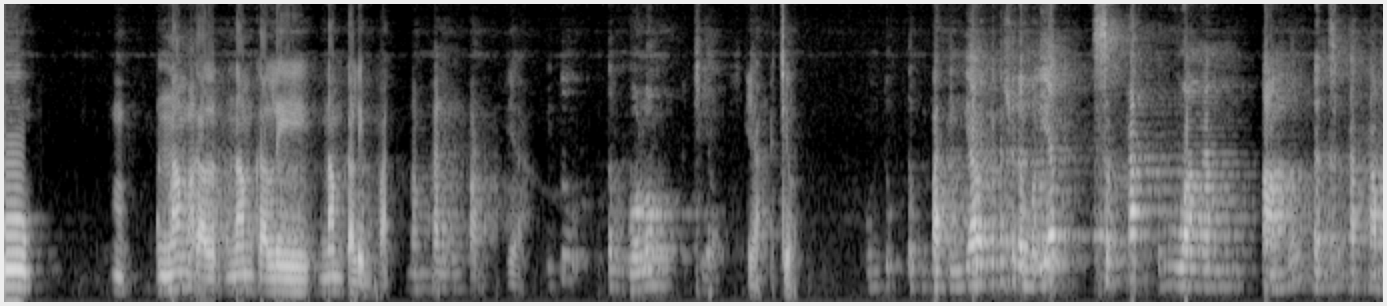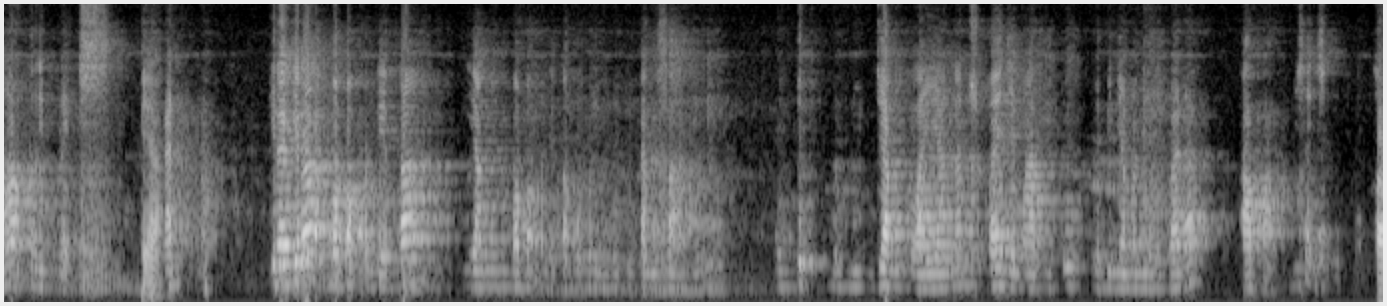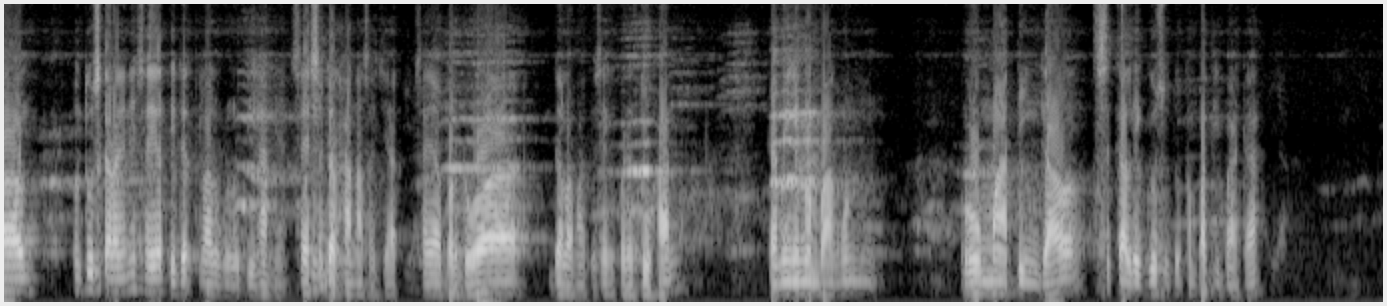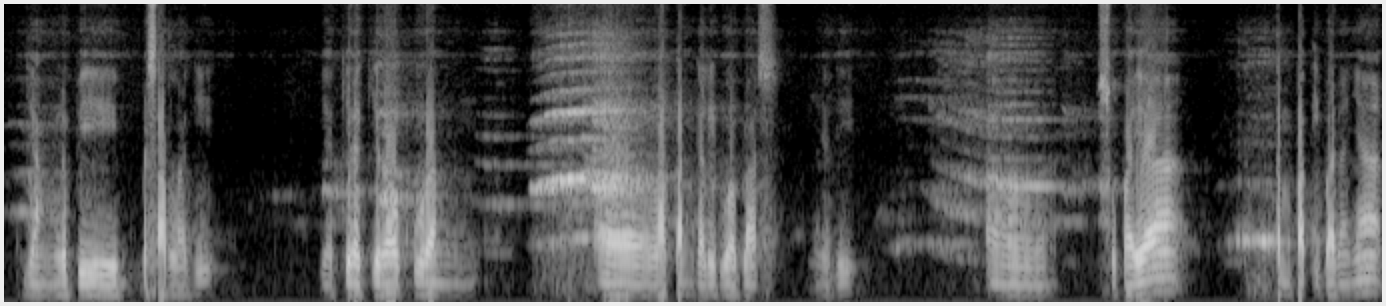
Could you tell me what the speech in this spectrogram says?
enam kali enam kali enam kali empat. Enam kali empat. Ya. Itu tergolong kecil. Ya kecil. Untuk tempat tinggal kita sudah melihat sekat ruangan tamu dan sekat kamar triplex. Ya. Kan? Nah, kira-kira Bapak Pendeta yang Bapak Pendeta Obrin butuhkan saat ini untuk menunjang pelayanan supaya jemaat itu lebih nyaman beribadah apa bisa disebutkan? Um, untuk sekarang ini saya tidak terlalu berlebihan ya. Saya sederhana saja. Saya berdoa dalam hati saya kepada Tuhan. Kami ingin membangun rumah tinggal sekaligus untuk tempat ibadah yang lebih besar lagi. Ya kira-kira ukuran uh, 8 kali 12. Jadi uh, supaya tempat ibadahnya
